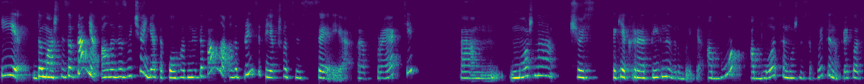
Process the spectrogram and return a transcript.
І домашні завдання, але зазвичай я такого не давала. Але в принципі, якщо це серія е, проєктів, ем, можна щось таке креативне зробити. Або, або це можна зробити, наприклад,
